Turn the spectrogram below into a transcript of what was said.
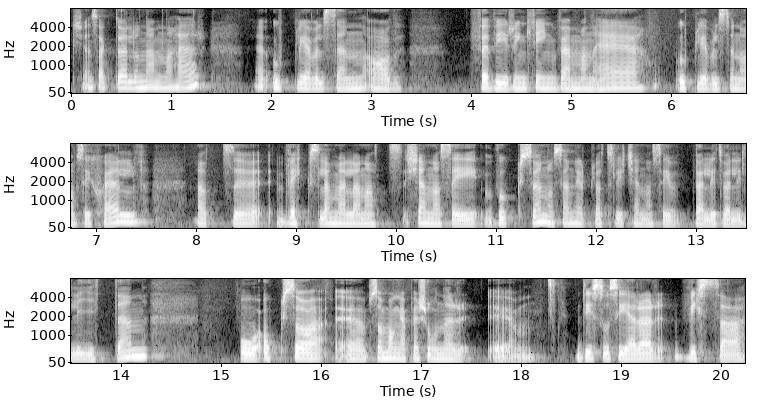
känns aktuell att nämna här. Eh, upplevelsen av förvirring kring vem man är, upplevelsen av sig själv. Att eh, växla mellan att känna sig vuxen och sen helt plötsligt känna sig väldigt, väldigt liten. Och också, eh, som många personer eh, dissocierar vissa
